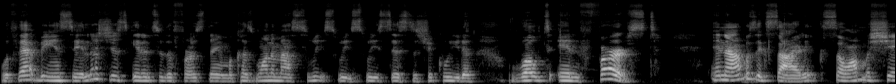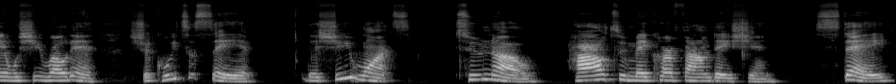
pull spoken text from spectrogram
With that being said, let's just get into the first thing because one of my sweet, sweet, sweet sisters, Shaquita, wrote in first. And I was excited, so I'm going to share what she wrote in. Shaquita said that she wants to know how to make her foundation stay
